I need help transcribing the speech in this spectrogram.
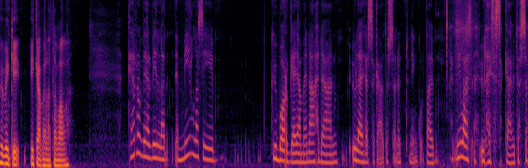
hyvinkin ikävällä tavalla. Kerro vielä Ville, millaisia kyborgeja me nähdään yleisessä käytössä nyt, niin kuin, tai millais, yleisessä käytössä,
